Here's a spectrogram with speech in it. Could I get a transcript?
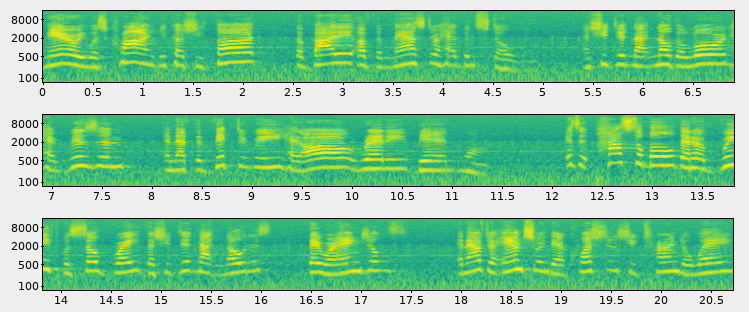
Mary was crying because she thought the body of the Master had been stolen, and she did not know the Lord had risen and that the victory had already been won. Is it possible that her grief was so great that she did not notice they were angels? And after answering their questions, she turned away.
